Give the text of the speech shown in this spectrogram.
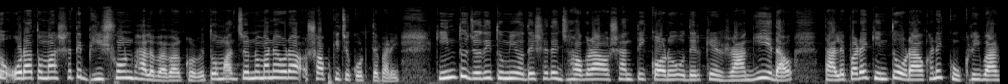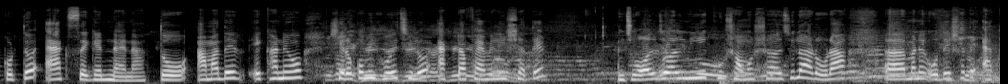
তো ওরা তোমার সাথে ভীষণ ভালো ব্যবহার করবে। তোমার জন্য মানে ওরা সব কিছু করতে পারে। কিন্তু যদি তুমি ওদের সাথে ঝগড়া অশান্তি করো ওদেরকে রাগিয়ে দাও তাহলে পরে কিন্তু ওরা ওখানে কুকরি বার করতেও এক সেকেন্ড নেয় না। তো আমাদের এখানেও সেরকমই হয়েছিল একটা ফ্যামিলির সাথে। জল জল নিয়ে খুব সমস্যা হয়েছিল আর ওরা মানে ওদের সাথে এত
